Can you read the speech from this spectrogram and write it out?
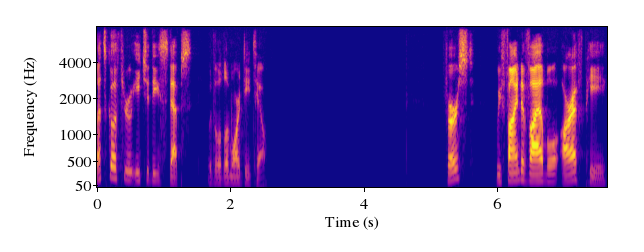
Let's go through each of these steps with a little more detail. First, we find a viable RFP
